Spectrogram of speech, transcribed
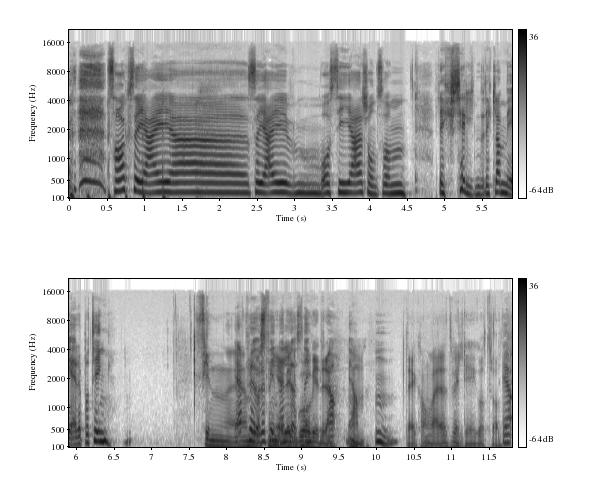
Sak. Så jeg, eh, så jeg, må si jeg er sånn som sjelden reklamerer på ting. Finn en løsning, eller løsning. gå videre. Ja, ja. Mm. mm. Det kan være et veldig godt råd. Ja.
